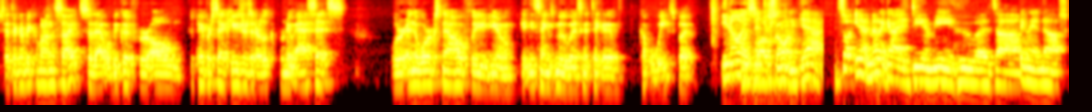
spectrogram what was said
said they're going to be coming on the site. So that will be good for all the paper stack users that are looking for new assets. We're in the works now. Hopefully, you know, getting these things moving. It's going to take a couple weeks, but You know, it's interesting. going. Yeah. So yeah, I met a guy at DME who was, uh, funnily enough,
